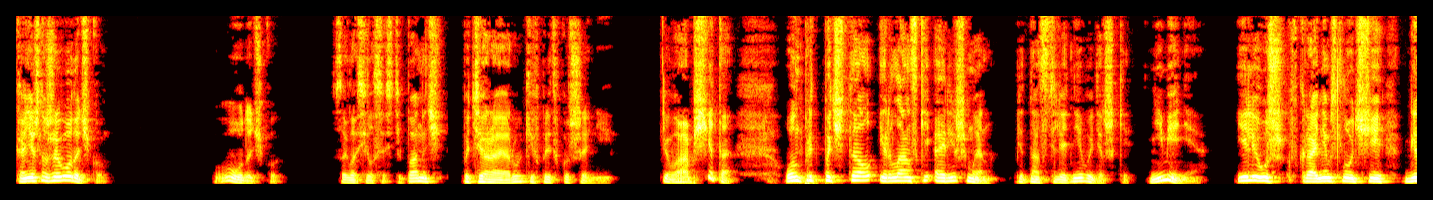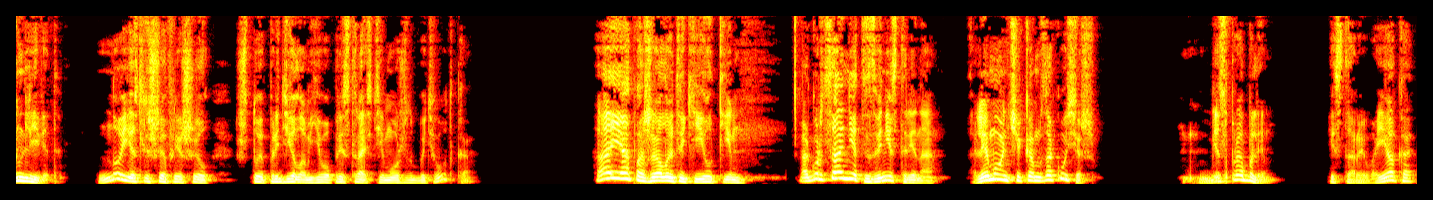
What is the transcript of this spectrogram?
Конечно же, водочку. Водочку, согласился Степаныч, потирая руки в предвкушении. Вообще-то, он предпочитал ирландский айришмен 15-летней выдержки, не менее. Или уж, в крайнем случае, Генливит. Но если шеф решил, что пределом его пристрастия может быть водка... А я, пожалуй, текилки. Огурца нет, извини, старина. Лимончиком закусишь? Без проблем. И старый вояка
